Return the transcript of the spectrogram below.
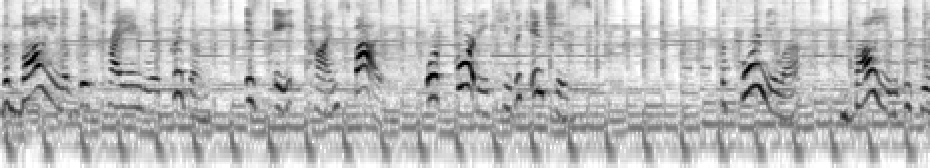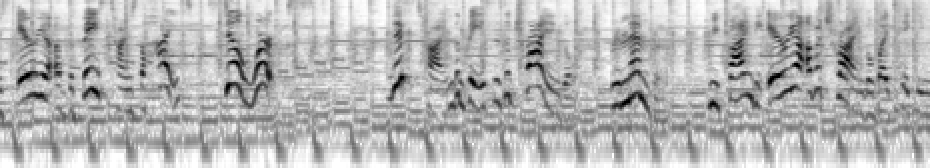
The volume of this triangular prism is 8 times 5, or 40 cubic inches. The formula, volume equals area of the base times the height, still works. This time the base is a triangle. Remember, we find the area of a triangle by taking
